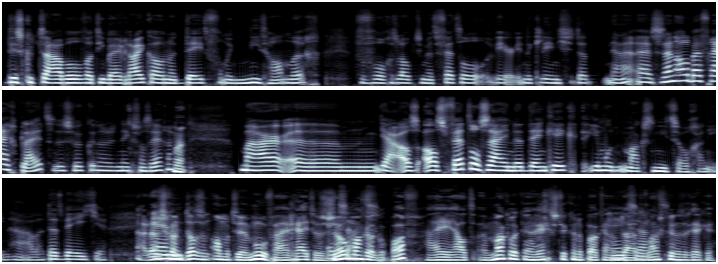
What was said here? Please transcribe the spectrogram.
discutabel. Wat hij bij Raikkonen deed, vond ik niet handig. Vervolgens loopt hij met Vettel weer in de clinch. Dat, ja, eh, ze zijn allebei vrijgepleit, dus we kunnen er niks van zeggen. Nee. Maar ehm, ja, als, als Vettel zijnde denk ik, je moet Max niet zo gaan inhalen. Dat weet je. Nou, dat, is gewoon, dat is een amateur move. Hij rijdt er zo makkelijk op af. Hij had eh, makkelijk een rechtstuk kunnen pakken en hem daar langs kunnen trekken.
